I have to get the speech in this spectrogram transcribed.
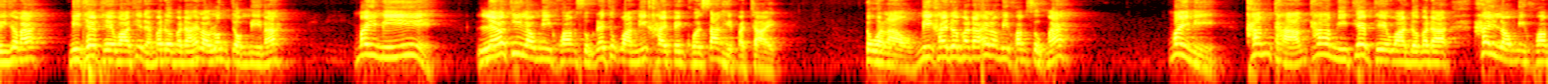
งใช่ไหมมีเทพเทวาที่ไหนมาโดนบันดาลให้เราล่มจมมีไหมไม่มี แล้วที่เรามีความสุขได้ทุกวันนี้ใครเป็นคนสร้างเหตุปัจจัย ตัวเรา มีใครโดนบันดาลให้เรามีความสุขไหมไม่มี คำถามถ้ามีเทพเทวาโดนบันดาลให้เรามีความ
